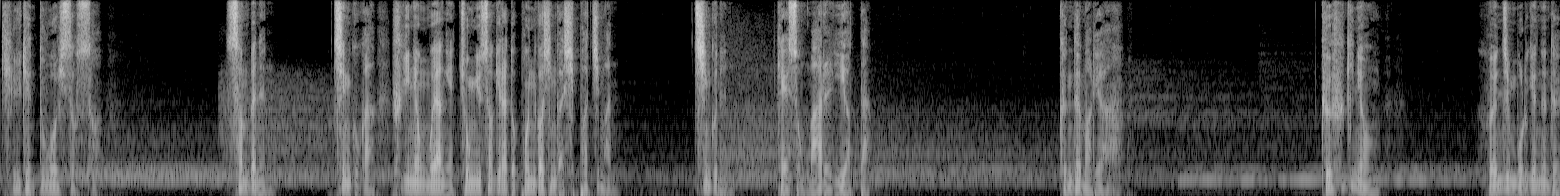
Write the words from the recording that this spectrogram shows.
길게 누워 있었어. 선배는 친구가 흑인형 모양의 종유석이라도 본 것인가 싶었지만 친구는 계속 말을 이었다. 근데 말이야. 그 흑인형 왠지 모르겠는데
